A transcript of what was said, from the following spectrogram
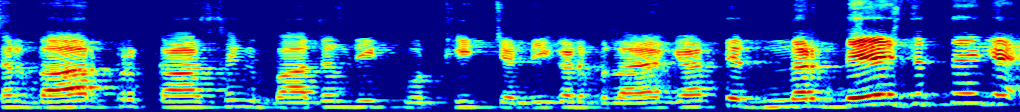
ਸਰਦਾਰ ਪ੍ਰਕਾਸ਼ ਸਿੰਘ ਬਾਦਲ ਦੀ ਕੋਠੀ ਚੰਡੀਗੜ੍ਹ ਬੁਲਾਇਆ ਗਿਆ ਤੇ ਨਿਰਦੇਸ਼ ਦਿੱਤੇ ਗਏ।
